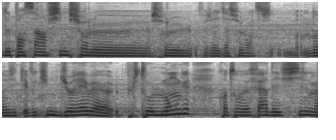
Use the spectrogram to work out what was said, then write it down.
de penser un film sur le. Sur le j'allais dire sur le, avec une durée euh, plutôt longue quand on veut faire des films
